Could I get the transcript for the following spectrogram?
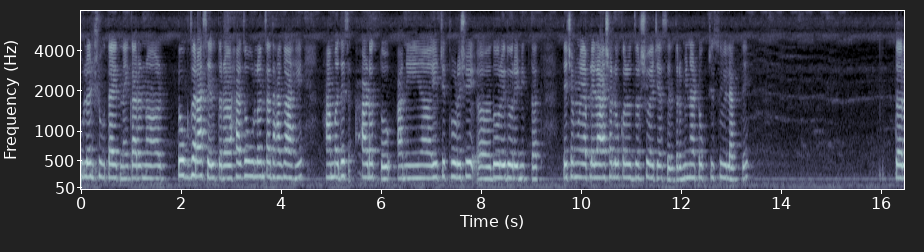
उलन शिवता येत नाही. कारण टोक जर असेल तर हा जो उलनचा धागा आहे हा मध्येच अडकतो आणि याचे थोडेसे दोरे दोरे निघतात. त्याच्यामुळे आपल्याला अशा लोकर जर शिवायची असेल तर बिना टोकची सुई लागते. तर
